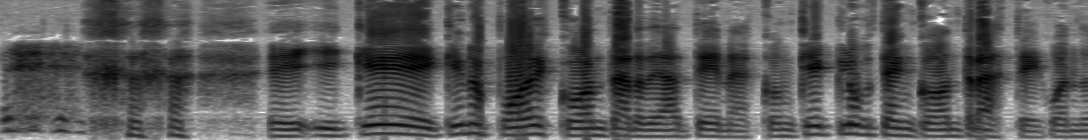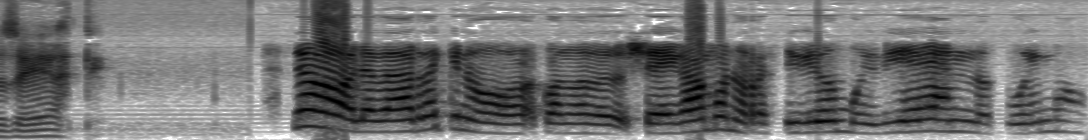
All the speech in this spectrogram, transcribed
Eh, ¿Y qué, qué nos podés contar de Atenas? ¿Con qué club te encontraste cuando llegaste? No, la verdad que no, cuando llegamos nos recibieron muy bien, nos tuvimos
